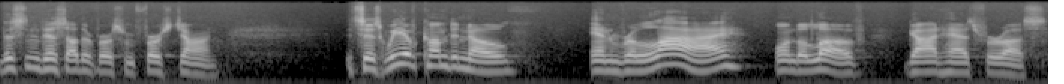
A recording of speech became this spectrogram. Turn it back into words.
Listen to this other verse from 1 John. It says, We have come to know and rely on the love God has for us.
